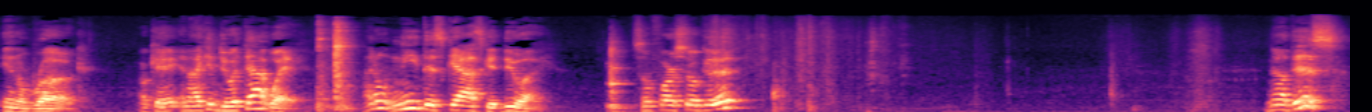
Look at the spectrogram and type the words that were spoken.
in a rug. Okay, and I can do it that way. I don't need this gasket, do I? So far, so good? Now this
